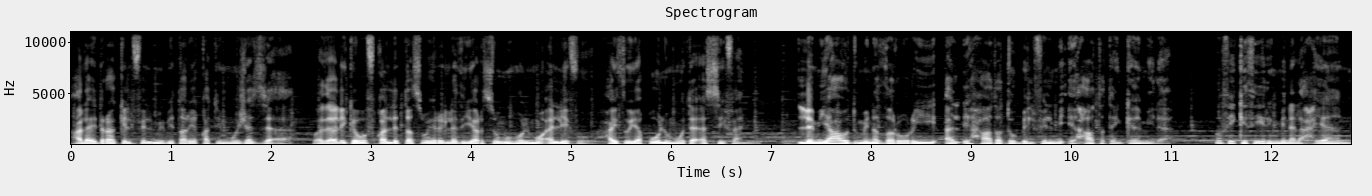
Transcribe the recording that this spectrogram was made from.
على إدراك الفيلم بطريقة مجزأة وذلك وفقا للتصوير الذي يرسمه المؤلف حيث يقول متاسفا لم يعد من الضروري الإحاطة بالفيلم إحاطة كاملة وفي كثير من الأحيان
